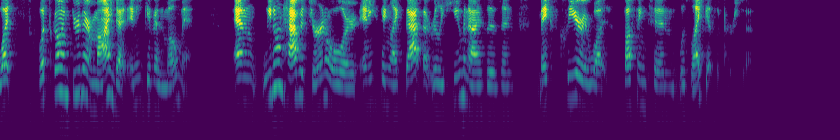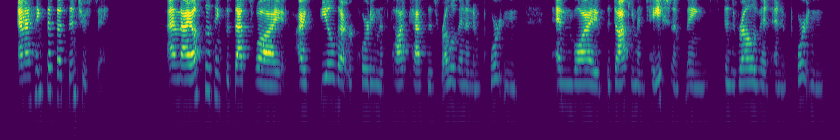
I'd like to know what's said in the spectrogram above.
what's what's going through their mind at any given moment And we don't have a journal or anything like that that really humanizes and makes clear what Buffington was like as a person. And I think that that's interesting. And I also think that that's why I feel that recording this podcast is relevant and important, and why the documentation of things is relevant and important.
